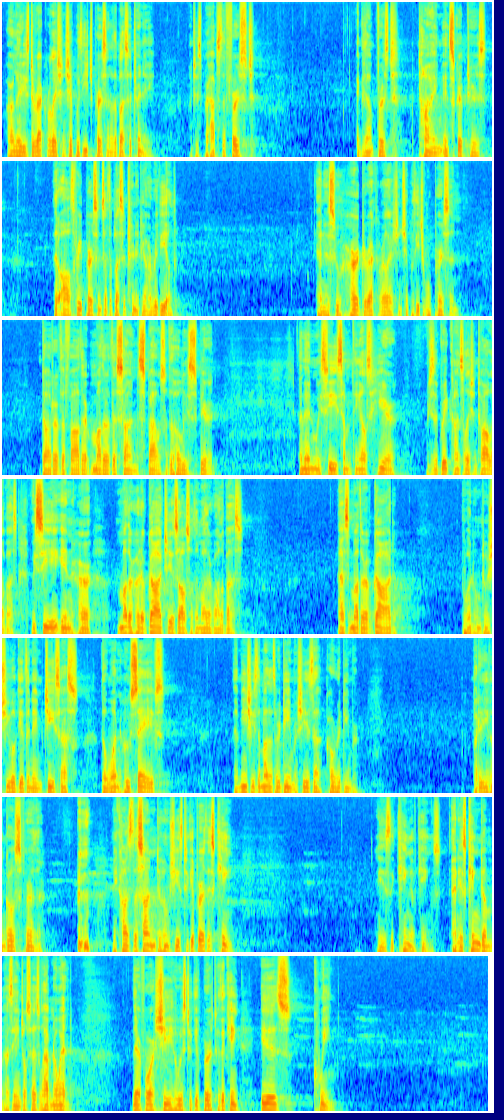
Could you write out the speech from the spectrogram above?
Our Lady's direct relationship with each person of the Blessed Trinity, which is perhaps the first exam- first time in scriptures that all three persons of the Blessed Trinity are revealed. And is through her direct relationship with each person daughter of the Father, mother of the Son, spouse of the Holy Spirit. And then we see something else here, which is a great consolation to all of us. We see in her motherhood of God, she is also the mother of all of us. As mother of God, the one whom to she will give the name Jesus, the one who saves. That means she's the mother of the Redeemer. She is the co-Redeemer. But it even goes further. because the Son to whom she is to give birth is King. He is the King of kings. And his kingdom, as the angel says, will have no end. Therefore, she who is to give birth to the King is Queen.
